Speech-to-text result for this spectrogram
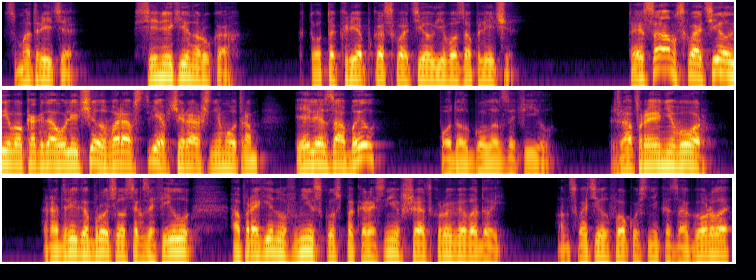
«Смотрите, синяки на руках. Кто-то крепко схватил его за плечи. «Ты сам схватил его, когда уличил в воровстве вчерашним утром. Или забыл?» — подал голос Зафиил. «Жафре не вор!» Родриго бросился к Зафиилу, опрокинув миску с покрасневшей от крови водой. Он схватил фокусника за горло,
